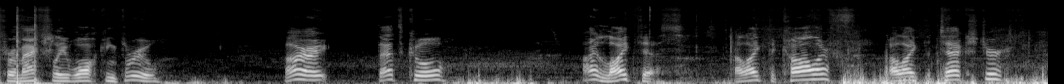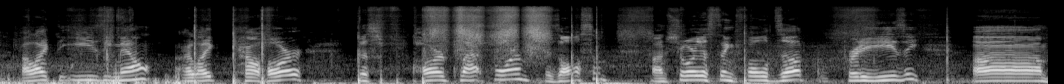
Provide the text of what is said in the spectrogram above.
from actually walking through. Alright, that's cool. I like this. I like the collar. I like the texture. I like the easy mount. I like how hard this hard platform is awesome. I'm sure this thing folds up pretty easy. Um,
